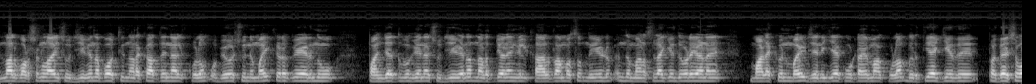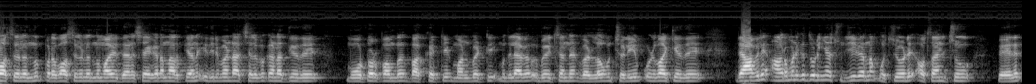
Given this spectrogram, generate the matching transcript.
എന്നാൽ വർഷങ്ങളായി ശുചീകരണ പ്രവൃത്തി നടക്കാത്തതിനാൽ കുളം ഉപയോഗശൂന്യമായി കിടക്കുകയായിരുന്നു. പഞ്ചായത്ത് മുഖേന ശുചീകരണം നടത്തുകയാണെങ്കിൽ കാലതാമസം നേരിടും എന്ന് മനസ്സിലാക്കിയതോടെയാണ് മഴക്കുൻമായി ജനകീയ കൂട്ടായ്മ കുളം വൃത്തിയാക്കിയത്. പ്രദേശവാസികളെന്നും പ്രവാസികളെന്നുമായി ധനശേഖരണം നടത്തിയാണ് ഇതിനു വേണ്ട ചെലവ് കണ്ടെത്തിയത്. മോട്ടോർ പമ്പ് ബക്കറ്റ് മൺവെട്ടി മുതലായവ ഉപയോഗിച്ചാണ് വെള്ളവും ചെളിയും ഒഴിവാക്കിയത്. രാവിലെ ആറു മണിക്ക് തുടങ്ങിയ ശുചീകരണം ഉച്ചയോടെ അവസാനിച്ചു. വേനൽ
